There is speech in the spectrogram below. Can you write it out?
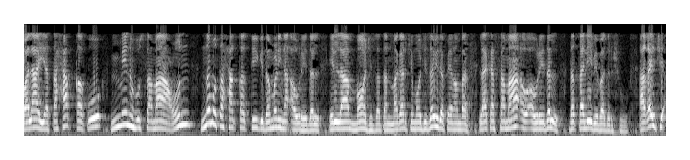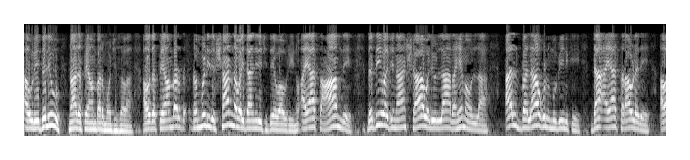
ولا يتحقق منه سماع نه متحقق کیږي د مړي نه اوریدل الا معجزتا مگر چې معجزوي د پیغمبر لکه سما او اوریدل د قلیب بدر شو هغه چې اوریدلیو نه د پیغمبر معجزه وا او د پیغمبر د مړي د شان نه وای دانې چې دی واوري نو آیات عام دی د دیو جنا شاه ولی الله رحم الله البلاغ المبین کې دا آیات راوړل دي او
